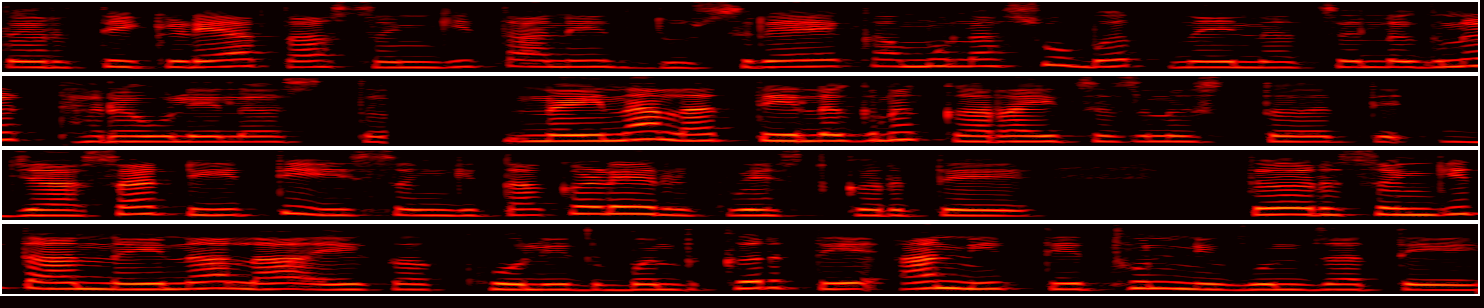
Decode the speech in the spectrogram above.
तर तिकडे आता संगीताने दुसऱ्या एका मुलासोबत नैनाचं लग्न ठरवलेलं असतं. नैनाला ते लग्न करायचंच नसतं. ते ज्यासाठी ती संगीताकडे रिक्वेस्ट करते. तर संगीता नैनाला एका खोलीत बंद करते आणि तेथून निघून जाते.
